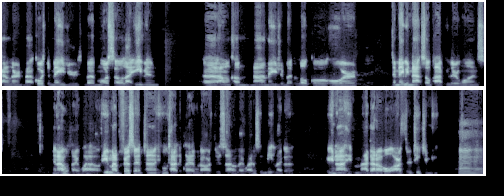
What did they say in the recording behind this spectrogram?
kind of learned about, of course, the majors, but more so like even uh, I don't call them non-major, but local or the maybe not so popular ones. And I was like, wow. Even my professor at the time, who taught the class with author, so I was like, why does is meet Like a, you know, I, I got a whole author teaching me. Mm-hmm.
